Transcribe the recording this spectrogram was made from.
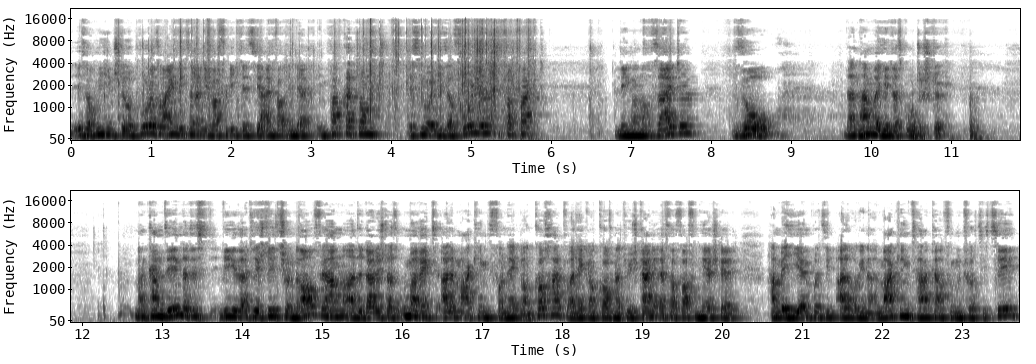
Ist auch nicht in Styropor so eingelegt, sondern die Waffe liegt jetzt hier einfach in der, im Pappkarton. Ist nur in dieser Folie verpackt. Legen wir mal auf Seite. So, dann haben wir hier das gute Stück. Man kann sehen, das ist, wie gesagt, hier steht es schon drauf. Wir haben also dadurch, dass Umarex alle Markings von Heckler Koch hat, weil Heckler Koch natürlich keine FF-Waffen herstellt, haben wir hier im Prinzip alle Original Markings, HK45C,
